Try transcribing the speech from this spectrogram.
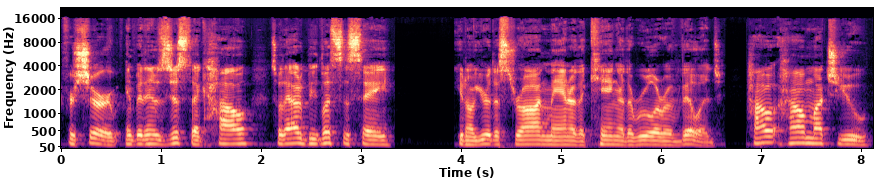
for sure. But it was just like how. So that would be let's just say, you know, you're the strong man or the king or the ruler of a village. How how much you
